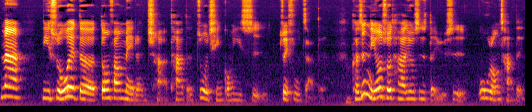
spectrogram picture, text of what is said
那你所谓的东方美人茶，它的做青工艺是最复杂的，可是你又说它又是等于是乌龙茶的，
